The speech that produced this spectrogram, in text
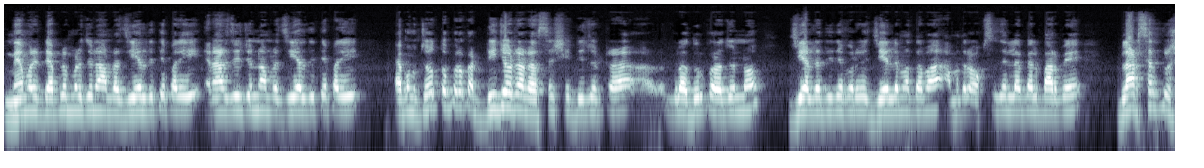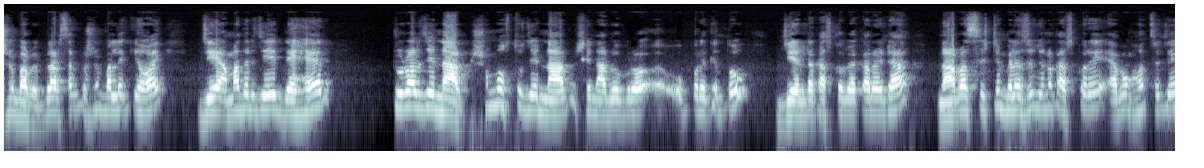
মেমোরি ডেভেলপমেন্টের জন্য আমরা জিএল দিতে পারি এনার্জির জন্য আমরা জিএল দিতে পারি, এবং যত প্রকার ডিজর্ডার আছে, সেই ডিজর্ডারগুলো দূর করার জন্য জিএলটা দিতে পারবে। জিএলের মাধ্যমে আমাদের অক্সিজেন লেভেল বাড়বে ব্লাড সার্কুলেশন বাড়বে। ব্লাড সার্কুলেশন বাড়লে কি হয়? যে আমাদের যে দেহের টোটাল যে নার্ভ সমস্ত যে নার্ভ সেই নার্ভের উপরে উপরে কিন্তু জিএলটা কাজ করবে। কারণ এটা নার্ভাস সিস্টেম ব্যালেন্সের জন্য কাজ করে এবং হচ্ছে যে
